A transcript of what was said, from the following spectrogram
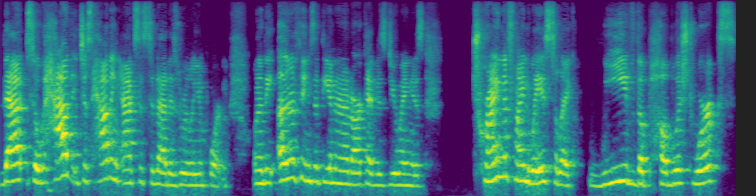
that so have just having access to that is really important. One of the other things that the Internet Archive is doing is trying to find ways to like weave the published works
